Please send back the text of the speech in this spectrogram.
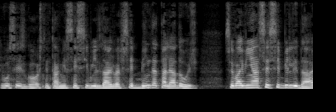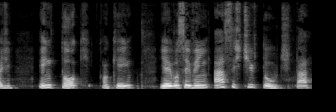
que vocês gostem, tá? Minha sensibilidade vai ser bem detalhada hoje. Você vai vir em acessibilidade, em toque, ok? E aí você vem em Assistive Touch, tá?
